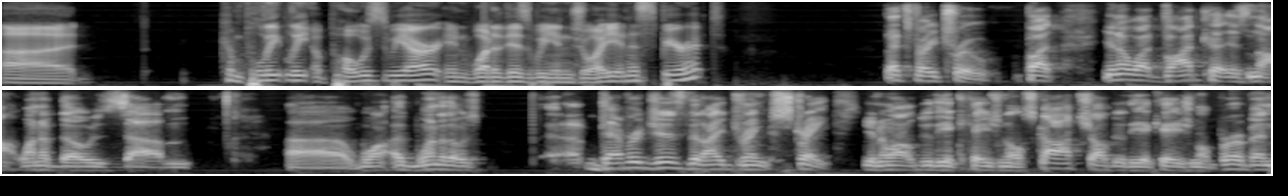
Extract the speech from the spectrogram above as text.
uh, completely opposed we are in what it is we enjoy in a spirit. That's very true. But you know what? Vodka is not one of those um, uh, one of those uh, beverages that I drink straight. You know, I'll do the occasional Scotch. I'll do the occasional bourbon.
